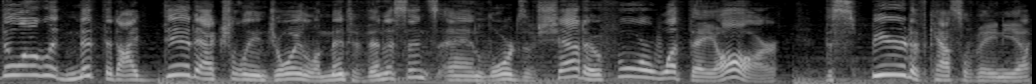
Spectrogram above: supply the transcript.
Though I'll admit that I did actually enjoy Lament of Innocence and Lords of Shadow for what they are, the spirit of Castlevania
